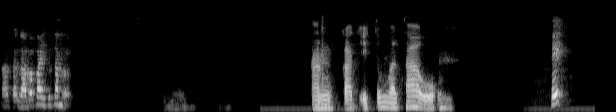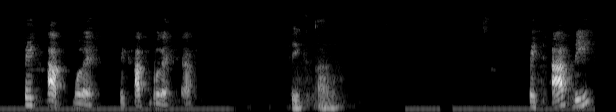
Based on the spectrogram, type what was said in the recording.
Eh, Nggak apa-apa ikutan loh. angkat itu nggak tahu Pick, pick up boleh. Pick up boleh ya. pick up Pick up di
